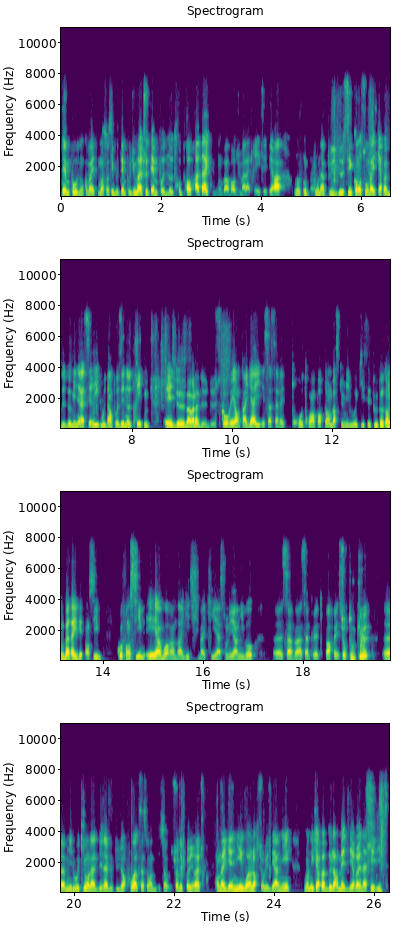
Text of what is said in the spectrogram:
tempo. Donc, on va être moins sensible au tempo du match, au tempo de notre propre attaque, où on va avoir du mal à créer, etc. On, a plus de séquences où on va être capable de dominer la série ou d'imposer notre rythme et de, bah de, scorer en pagaille. Et ça, ça va être trop, trop important parce que Milwaukee, c'est tout autant une bataille défensive qu'offensive. Et avoir un Dragic bah, qui est à son meilleur niveau, euh, ça, va, ça peut être parfait. Surtout que euh, Milwaukee, on l'a déjà vu plusieurs fois, que ce soit sur, les premiers matchs qu'on a gagnés ou alors sur le dernier, on est capable de leur mettre des runs assez vite,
